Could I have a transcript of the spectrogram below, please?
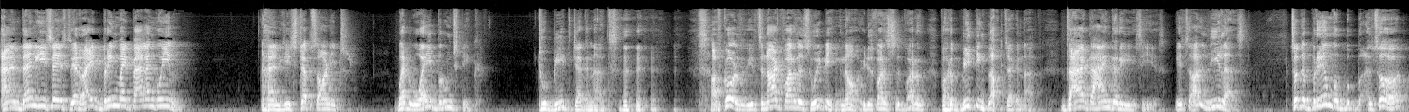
And then he says, right, bring my palanquin. And he steps on it. But why broomstick? To beat Jagannath. of course, it's not for the sweeping. No, it is for, for, for beating Lord Jagannath. That anger he sees. It's all leelas. So the broom, so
